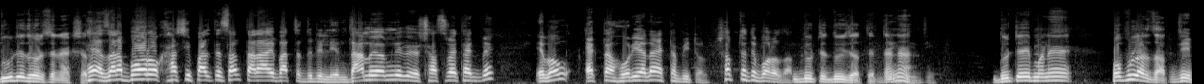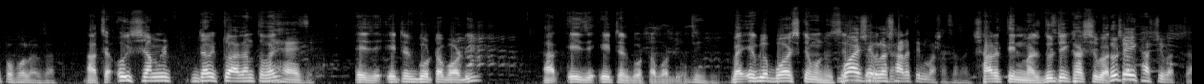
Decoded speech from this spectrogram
দূরে ধরছেন একসাথে। হ্যাঁ যারা বড় খাসি পালতে চান তারা এই বাচ্চা দুটি নেন দামে এমনি সাশ্রয় থাকবে এবং একটা হরিয়ানা একটা বিটল। সবচেয়ে বড় জাত। দুটো দুই জাতের তাই না? জি, জি দুটোই মানে পপুলার জাত। জি পপুলার জাত। আচ্ছা ওই সামনেটা একটু আগান্ত ভাই। হ্যাঁ যে। এই যে এটার গোটা বডি আর এই যে এটার গোটা বডি ভাই এগুলো বয়স কেমন হয়েছে? বয়স এগুলো সাড়ে তিন মাস আছে ভাই। সাড়ে তিন মাস দুটোই খাসি বাচ্চা? দুটোই খাসি বাচ্চা।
